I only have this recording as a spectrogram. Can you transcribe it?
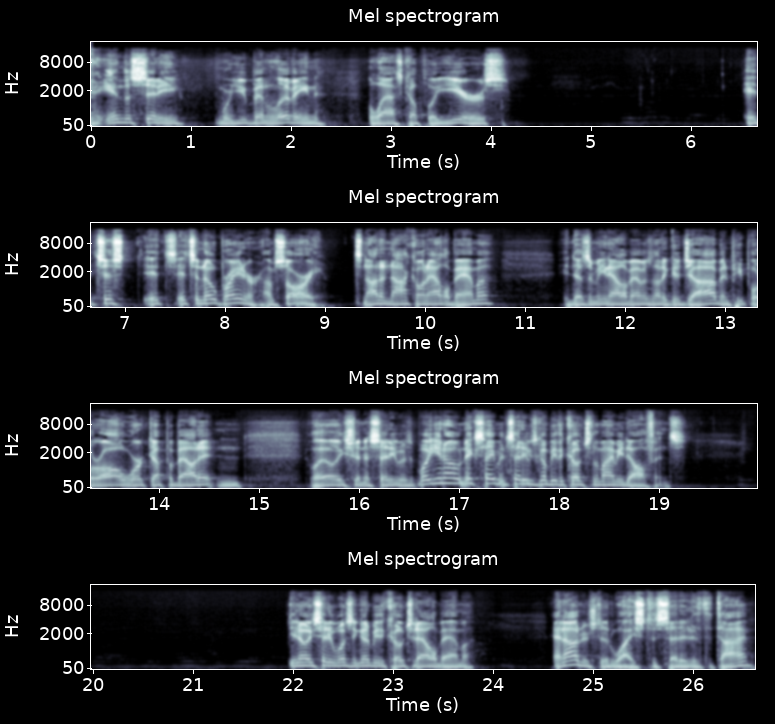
in the city where you've been living the last couple of years, it just it's it's a no-brainer. I'm sorry. It's not a knock on Alabama. It doesn't mean Alabama's not a good job and people are all worked up about it and well, he shouldn't have said he was well, you know, Nick Saban said he was going to be the coach of the Miami Dolphins. You know, he said he wasn't going to be the coach at Alabama. And I understood why he said it at the time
